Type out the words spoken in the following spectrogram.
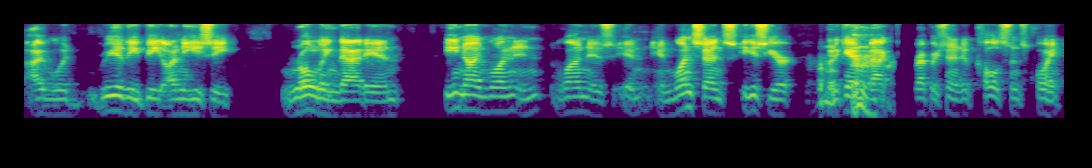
I would really be uneasy rolling that in. E911 is in, in one sense easier, but again, back to Representative Colston's point,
